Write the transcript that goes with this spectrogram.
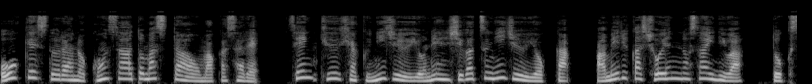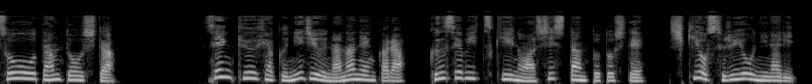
オーケストラのコンサートマスターを任され、1924年4月24日、アメリカ初演の際には、独奏を担当した。1927年からクーセビツキーのアシスタントとして指揮をするようになり、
